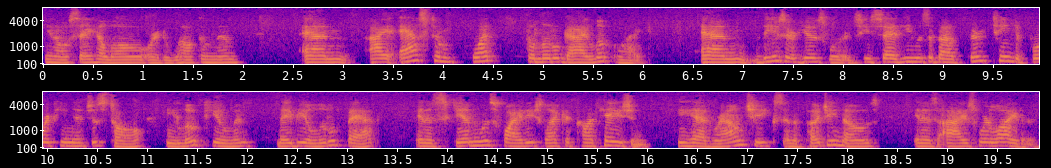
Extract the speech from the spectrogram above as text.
you know, say hello or to welcome them. And I asked him what the little guy looked like. And these are his words. He said he was about 13 to 14 inches tall. He looked human, maybe a little fat, and his skin was whitish like a Caucasian. He had round cheeks and a pudgy nose, and his eyes were lighter.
